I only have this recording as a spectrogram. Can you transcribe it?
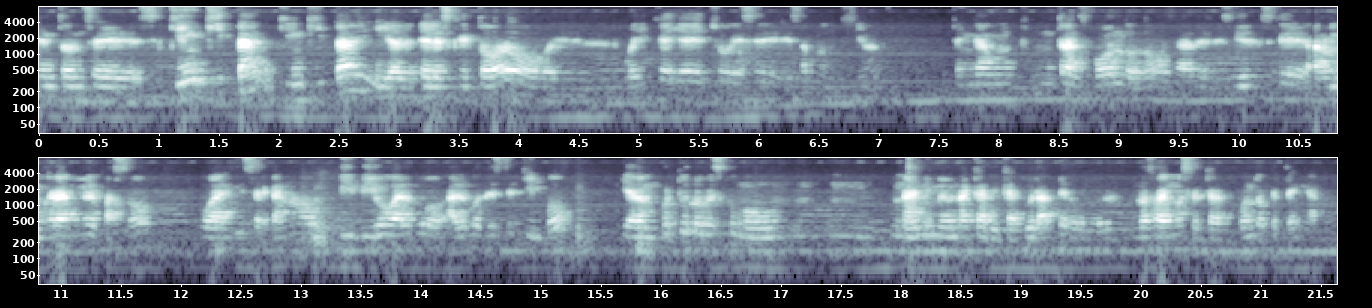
Entonces, ¿quién quita? ¿Quién quita? Y el, escritor o el güey que haya hecho ese, esa producción tenga un, un trasfondo, ¿no? O sea, de decir, es que a lo mejor a mí me pasó o alguien cercano vivió algo, algo de este tipo y a lo mejor tú lo ves como un, un, un anime, una caricatura, pero no sabemos el trasfondo que tenga, ¿no?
